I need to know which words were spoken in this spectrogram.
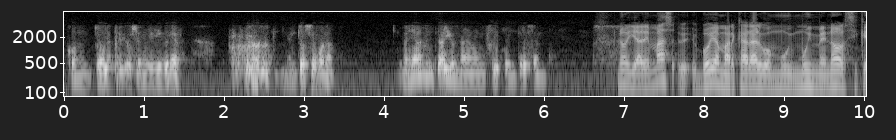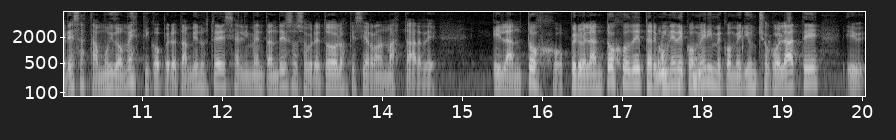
con todas las precauciones que hay que tener. Entonces, bueno, mañana hay un flujo interesante. No, y además eh, voy a marcar algo muy, muy menor, si querés hasta muy doméstico, pero también ustedes se alimentan de eso, sobre todo los que cierran más tarde. El antojo, pero el antojo de terminé de comer y me comería un chocolate, eh,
